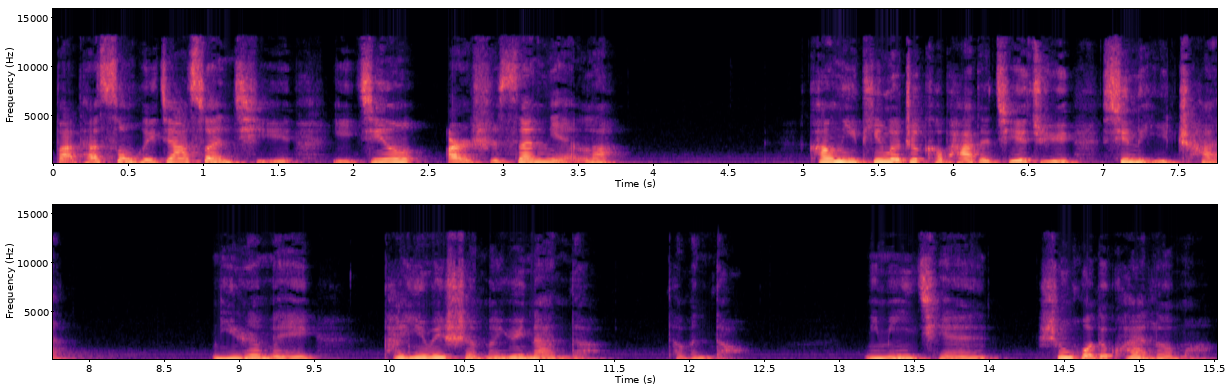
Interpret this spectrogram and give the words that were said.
把他送回家算起，已经二十三年了。康妮听了这可怕的结局，心里一颤。你认为他因为什么遇难的？他问道：“你们以前生活的快乐吗？”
